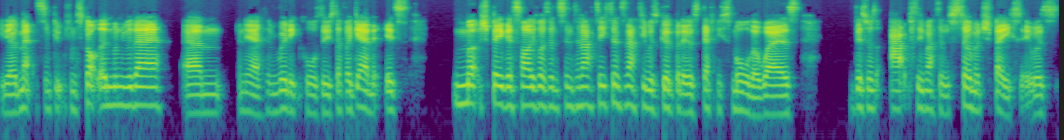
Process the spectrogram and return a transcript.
You know, met some people from Scotland when we were there. Um, and yeah, some really cool zoo stuff. Again, it's much bigger size was than Cincinnati. Cincinnati was good, but it was definitely smaller. Whereas this was absolutely massive. There was so much space. It was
